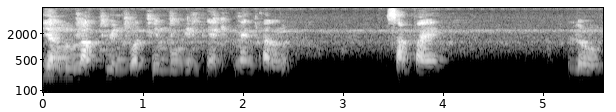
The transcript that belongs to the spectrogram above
yang lu lakuin buat nyembuhin penyakit mental sampai lu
